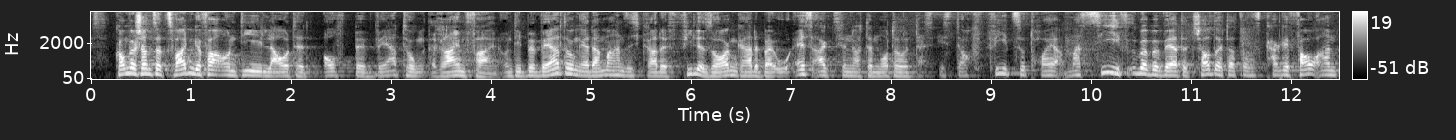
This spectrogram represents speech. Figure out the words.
ist. Kommen wir schon zur zweiten Gefahr und die lautet auf Bewertung reinfallen. Und die Bewertung, ja, da machen sich gerade viele Sorgen, gerade bei US-Aktien nach dem Motto, das ist doch viel zu teuer, massiv überbewertet. Schaut euch das, das KGV an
